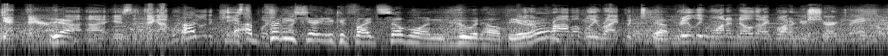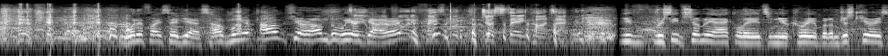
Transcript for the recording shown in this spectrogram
get there. Yeah. Is the thing. I wouldn't I'm, know the keys I'm to push. pretty them. sure you could find someone who would help you. You're right? probably right, but do Yeah. you really want to know that I bought a new shirt? What if I said yes? I'm weird. I'm sure I'm the weird Tell you guy, what, I'm right? Facebook. Just stay in contact with you. You've received so many accolades in your career, but I'm just curious,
